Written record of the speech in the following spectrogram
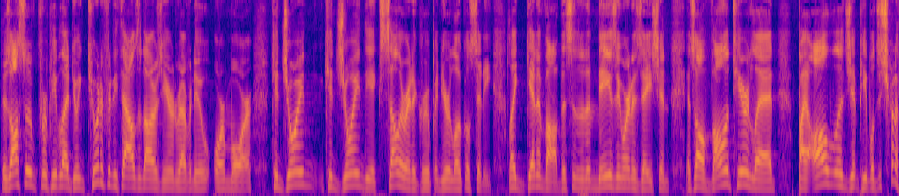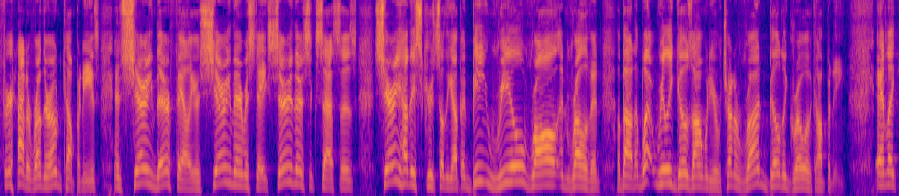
there's also for people that are doing $250,000 a year in revenue or more, can join can join the accelerator group in your local city. Like, get involved. This is an amazing organization. It's all volunteer led by all legit people just trying to figure out how to run their own companies and sharing their failures sharing their mistakes, sharing their successes, sharing how they screwed something up, and being real, raw, and relevant about what really goes on when you're trying to run, build, and grow a company. And like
